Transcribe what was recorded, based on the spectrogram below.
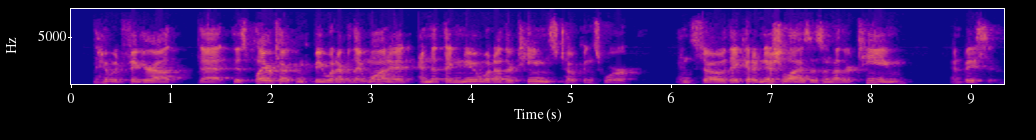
they would figure out that this player token could be whatever they wanted and that they knew what other teams' tokens were. And so they could initialize as another team and basically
